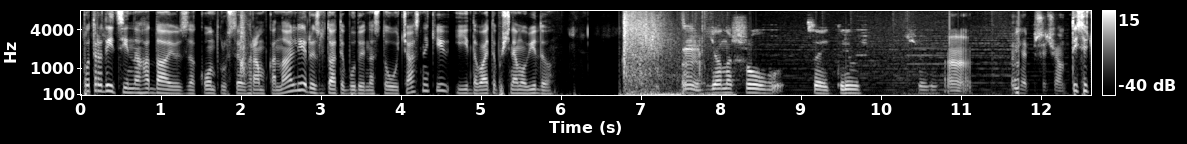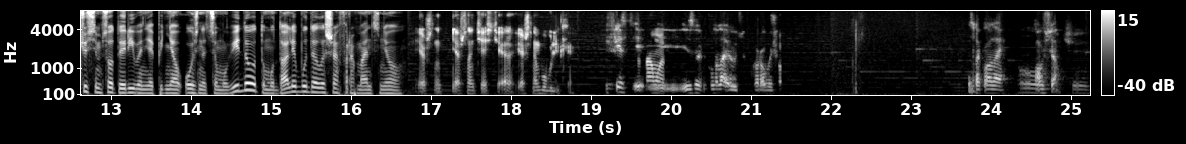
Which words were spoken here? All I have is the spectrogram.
По традиції нагадаю за конкурс в телеграм-каналі. Результати будуть на 100 учасників. І давайте почнемо відео. Я знайшов цей ключ. Що? А, я пишу 1700 рівень я підняв ось на цьому відео, тому далі буде лише фрагмент з нього. Я ж, на- я ж на тесті, я, я ж на бубліки. Фіст і, Мама. і, і закладай у цю коробочку. Закладай. О, всё. чи-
